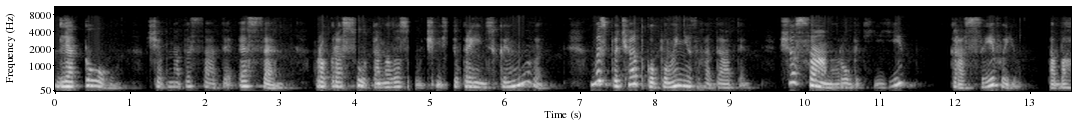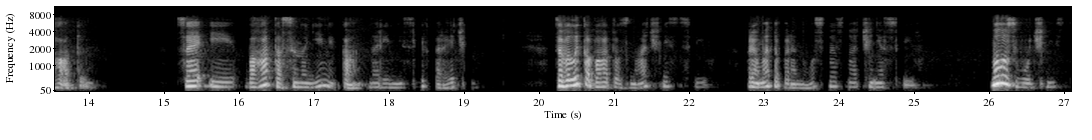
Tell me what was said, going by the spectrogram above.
Для того, щоб написати есе про красу та милозвучність української мови, ми спочатку повинні згадати, що саме робить її красивою та багатою. Це і багата синоніміка на рівні слів та речень. Це велика багатозначність слів, пряме та переносне значення слів, милозвучність,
